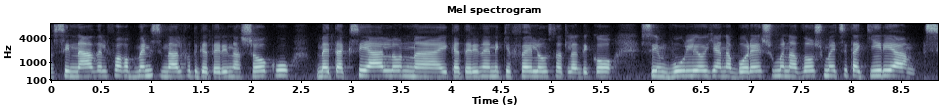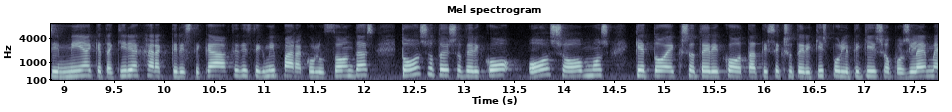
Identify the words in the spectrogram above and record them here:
συνάδελφο, αγαπημένη συνάδελφο, την Κατερίνα Σόκου. Μεταξύ άλλων, ε, η Κατερίνα είναι και fellow στο Ατλαντικό Συμβούλιο για να μπορέσει μπορέσουμε να δώσουμε έτσι τα κύρια σημεία και τα κύρια χαρακτηριστικά αυτή τη στιγμή παρακολουθώντας τόσο το εσωτερικό όσο όμως και το εξωτερικό, τα της εξωτερικής πολιτικής, όπως λέμε,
